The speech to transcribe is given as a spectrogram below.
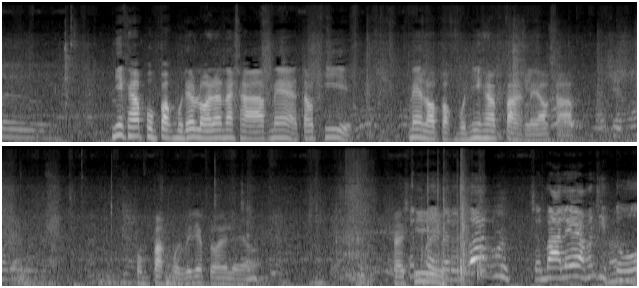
เลยนี่ครับผมปักหมุดเรียบร้อยแล้วนะครับ แม่เต้าพี่แม่รอปักหมุดนี่ครับปักแล้วครับ ผมปักหมุดไว้เรียบร้อยแล้วใครฉันที่เคยไปเลยโอ๊ยฉันบาแล้วมันถิดตัว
